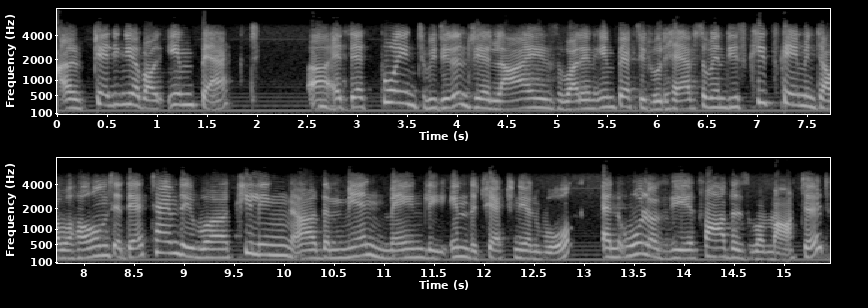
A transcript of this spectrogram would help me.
I'm telling you about impact. Uh, at that point, we didn't realize what an impact it would have. So when these kids came into our homes, at that time they were killing uh, the men mainly in the Chechenian war, and all of their fathers were martyred.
